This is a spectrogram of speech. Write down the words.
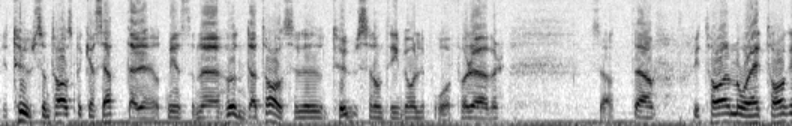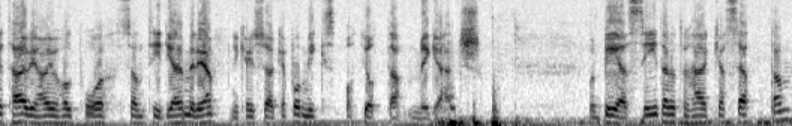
Det är tusentals med kassetter. Åtminstone hundratals eller tusen någonting vi håller på att föra över. Så att eh, vi tar några i taget här. Vi har ju hållit på sedan tidigare med det. Ni kan ju söka på Mix 88 MHz. B-sidan av den här kassetten.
